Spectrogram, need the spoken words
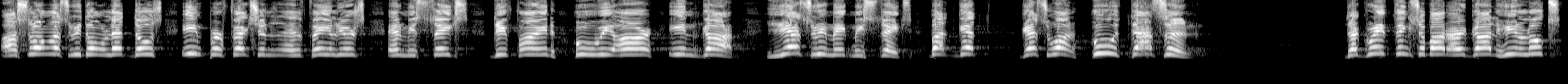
As long as we don't let those imperfections and failures and mistakes define who we are in God. Yes, we make mistakes, but get, guess what? Who doesn't? The great things about our God, He looks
